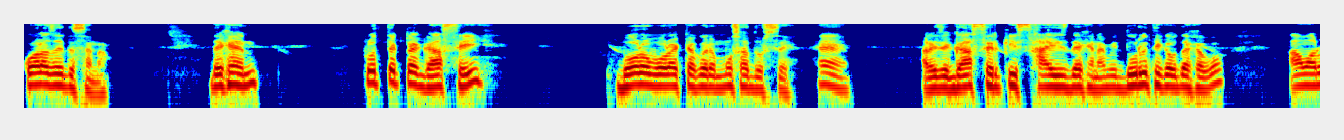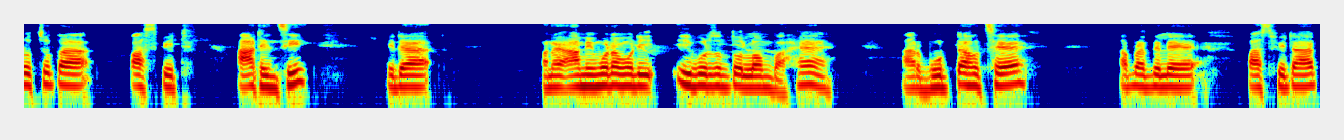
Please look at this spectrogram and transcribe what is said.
করা যাইতেছে না। দেখেন, প্রত্যেকটা গাছেই বড় বড় একটা করে মোছা ধরছে হ্যাঁ? আর এই যে গাছের কি সাইজ দেখেন, আমি দূরে থেকেও দেখাবো। আমার উচ্চতা পাঁচ ফিট আট ইঞ্চি। এটা মানে আমি মোটামুটি এই পর্যন্ত লম্বা হ্যাঁ? আর বুটটা হচ্ছে আপনার দিলে পাঁচ ফিট আট,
